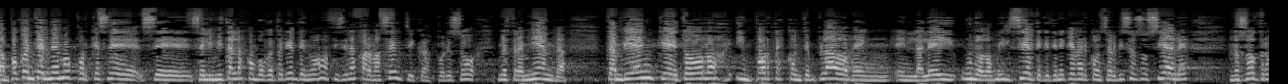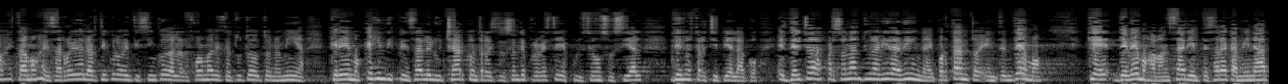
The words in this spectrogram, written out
Tampoco entendemos por qué se, limitan las convocatorias de nuevas oficinas farmacéuticas, por eso nuestra enmienda. También que todos los importes contemplados en, en la Ley 1-2007, que tiene que ver con servicios sociales, nosotros estamos en desarrollo del artículo 25 de la reforma del Estatuto de Autonomía. Creemos que es indispensable luchar contra la situación de pobreza y exclusión social de nuestro archipiélago, el derecho de las personas de una vida digna y, por tanto, entendemos que debemos avanzar y empezar a caminar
